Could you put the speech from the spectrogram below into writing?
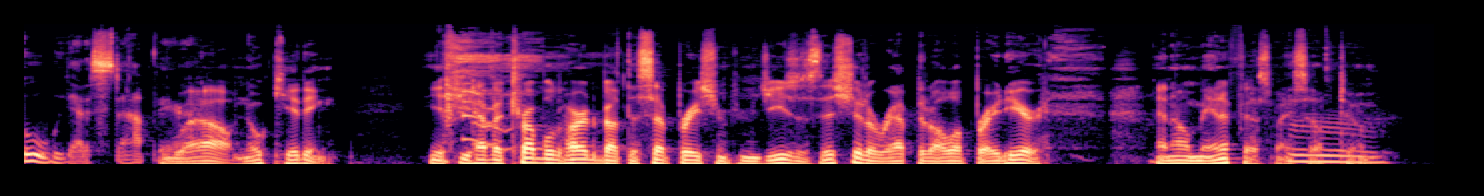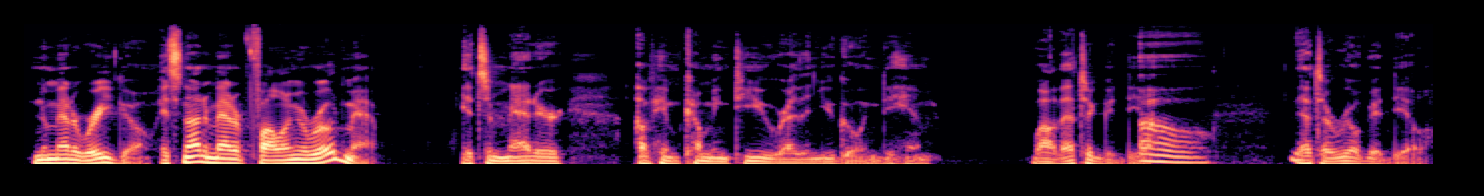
Ooh, we got to stop there. Wow, no kidding. If you have a troubled heart about the separation from Jesus, this should have wrapped it all up right here. And I'll manifest myself to Mm. him, no matter where you go. It's not a matter of following a roadmap, it's a matter of him coming to you rather than you going to him. Wow, that's a good deal. Oh, That's a real good deal.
